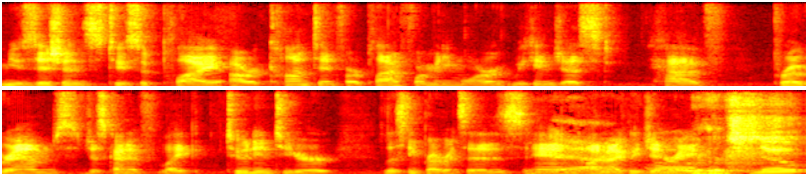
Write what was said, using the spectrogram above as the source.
musicians to supply our content for our platform anymore. We can just have programs just kind of like tune into your listening preferences and Yeah. automatically generate no,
